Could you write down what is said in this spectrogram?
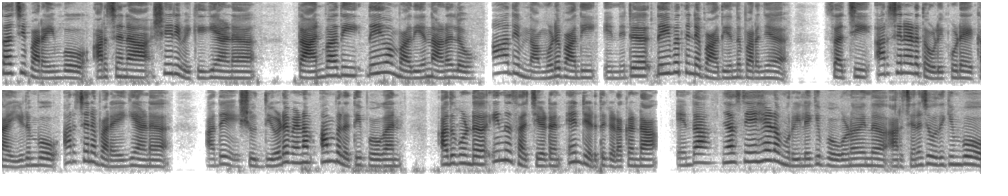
സച്ചി പറയുമ്പോൾ അർച്ചന ശരിവെക്കുകയാണ് താൻ പാതി ദൈവം പാതി എന്നാണല്ലോ. ആദ്യം നമ്മുടെ പാതി എന്നിട്ട് ദൈവത്തിന്റെ പാതി എന്ന് പറഞ്ഞ് സച്ചി അർച്ചനയുടെ തോളിൽ കൂടെ കൈയിടുമ്പോൾ അർച്ചന പറയുകയാണ് അതെ ശുദ്ധിയോടെ വേണം അമ്പലത്തിൽ പോകാൻ. അതുകൊണ്ട് ഇന്ന് സച്ചേട്ടൻ എന്റെ അടുത്ത് കിടക്കണ്ട. എന്താ ഞാൻ സ്നേഹയുടെ മുറിയിലേക്ക് പോകണോ എന്ന് അർച്ചന ചോദിക്കുമ്പോൾ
